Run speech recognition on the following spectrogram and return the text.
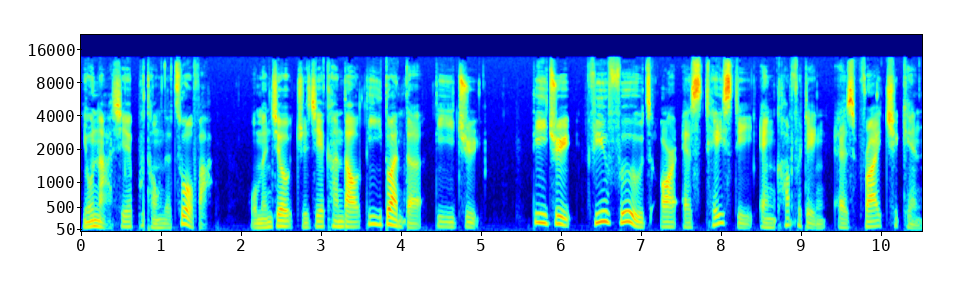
有哪些不同的做法。我们就直接看到第一段的第一句。第一句，Few foods are as tasty and comforting as fried chicken。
